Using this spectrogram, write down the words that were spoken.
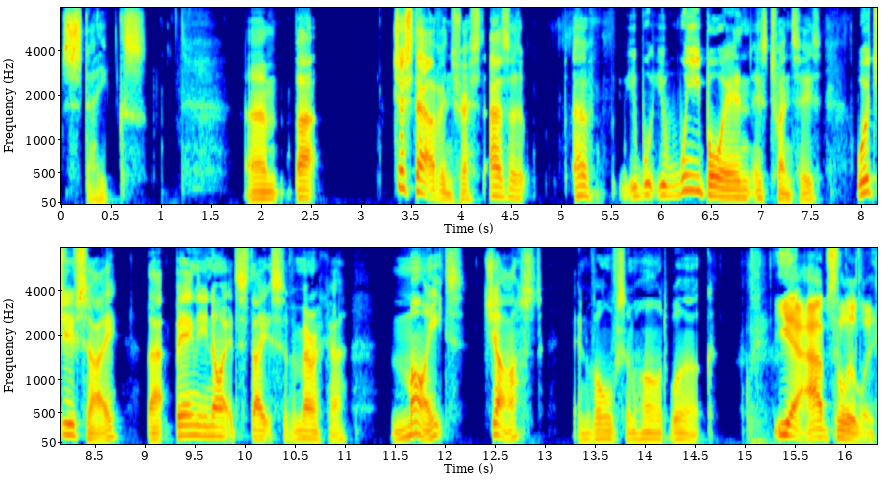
stakes. Um, but just out of interest, as a, a you- your wee boy in his twenties, would you say that being the United States of America might just involve some hard work? Yeah, absolutely.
